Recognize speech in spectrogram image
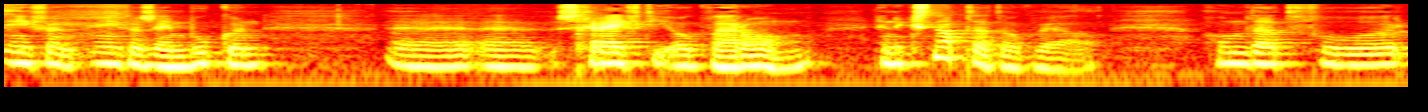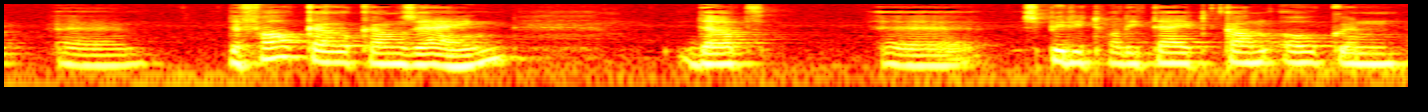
een, van, een van zijn boeken schrijft hij ook waarom. En ik snap dat ook wel. Omdat voor uh, de valkuil kan zijn dat spiritualiteit kan ook een,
